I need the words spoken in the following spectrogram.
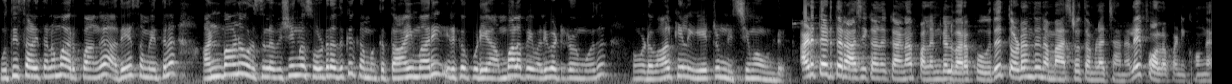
புத்திசாலித்தனமாக இருப்பாங்க. அதே சமயத்தில் அன்பான ஒரு சில விஷயங்களை சொல்கிறதுக்கு நமக்கு தாய் மாதிரி இருக்கக்கூடிய அம்பாளை போய் வழிபட்டுட்டு வரும்போது அவங்களோட வாழ்க்கையில் ஏற்றம் நிச்சயமாக உண்டு. அடுத்தடுத்த ராசிக்காலுக்கான பலன்கள் வரப்போகுது. தொடர்ந்து நம்ம அஸ்ட்ரோ தமிழா சேனலை ஃபாலோ பண்ணிக்கோங்க.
